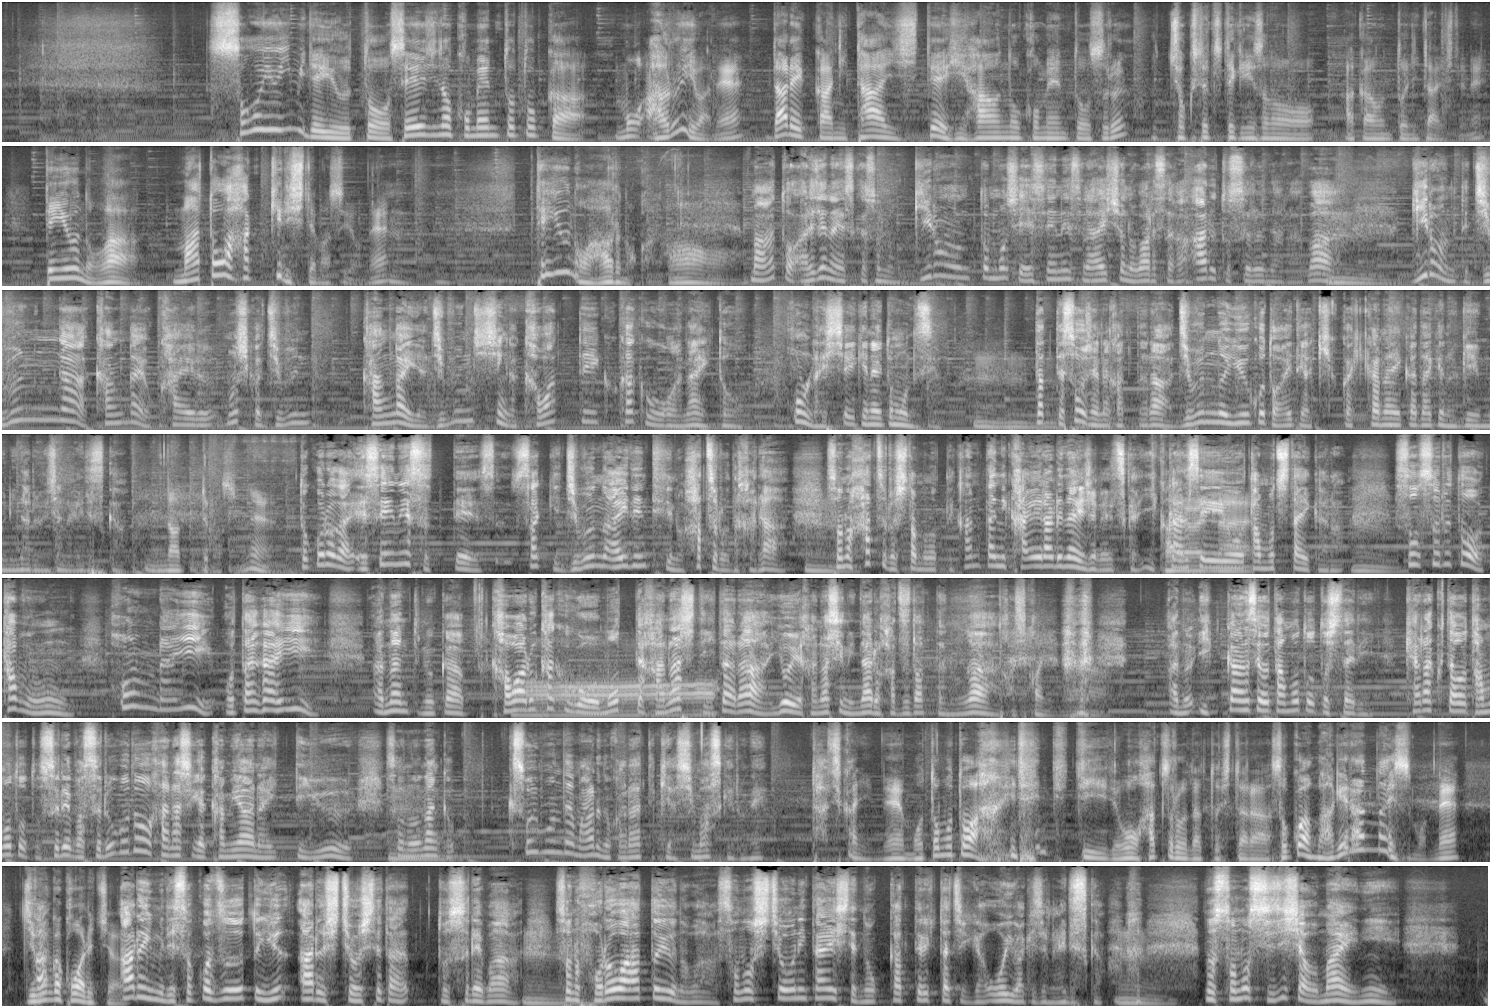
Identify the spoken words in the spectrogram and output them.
そういう意味で言うと政治のコメントとかもあるいはね誰かに対して批判のコメントをする直接的にそのアカウントに対してねっていうのは的ははっきりしてますよね。うんっていうのはあるのかな、まあ、あとあれじゃないですかその議論ともし SNS の相性の悪さがあるとするならば、うん、議論って自分が考えを変えるもしくは自分考えや自分自身が変わっていく覚悟がないと本来しちゃいけないと思うんですよ、うんうんうん、だってそうじゃなかったら自分の言うことを相手が聞くか聞かないかだけのゲームになるじゃないですか。なってますね。ところが SNS ってさっき自分のアイデンティティの発露だから、うん、その発露したものって簡単に変えられないじゃないですか。一貫性を保ちたいから、うん、そうすると多分本来お互いあなんていうのか変わる覚悟を持って話していたら良い話になるはずだったのが確かに、ね。あの一貫性を保とうとしたりキャラクターを保とうとすればするほど話が噛み合わないっていうそのなんか、そういう問題もあるのかなって気がしますけどね。確かにね、もともとアイデンティティを発露だとしたら、そこは曲げられないですもんね、自分が壊れちゃう。ある意味でそこずっとある主張してたとすれば、うん、そのフォロワーというのは、その主張に対して乗っかってる人たちが多いわけじゃないですか、うん、その支持者を前に、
